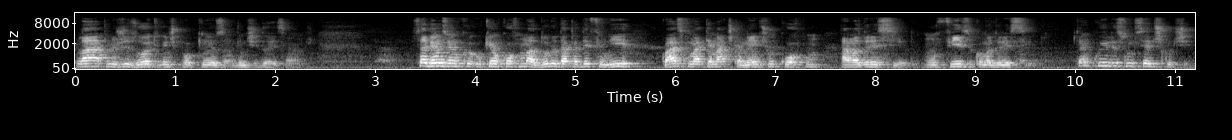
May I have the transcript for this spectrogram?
Lá pelos 18, 20 e pouquinhos anos, 22 anos. Sabemos o que é um corpo maduro, dá para definir quase que matematicamente um corpo amadurecido, um físico amadurecido. Tranquilo, isso não precisa discutir.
